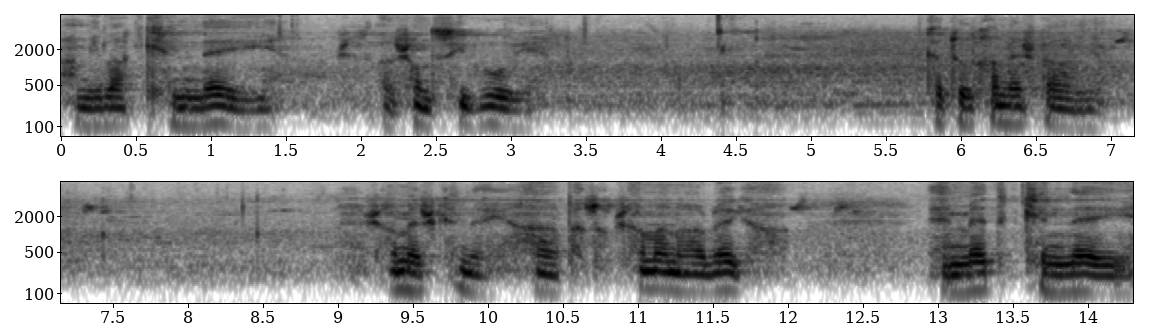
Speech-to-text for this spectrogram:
המילה קנה, שזה לשון ציווי, כתוב חמש פעמים. חמש קנה. הפסוק שאמרנו הרגע, אמת קנה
